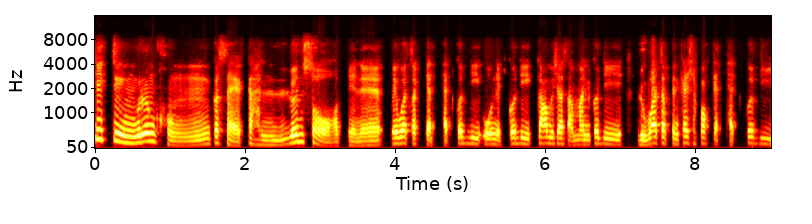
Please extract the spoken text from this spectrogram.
ที่จริงเรื่องของกระแสการเลื่อนสอบเนี่ยนะไม่ว่าจะแกดแพดก็ดีโอเน็ตก็ดีเก้าวิชาสามัญก็ดี หรือว่าจะเป็นแค่เฉพาะแกดแพดก็ดี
